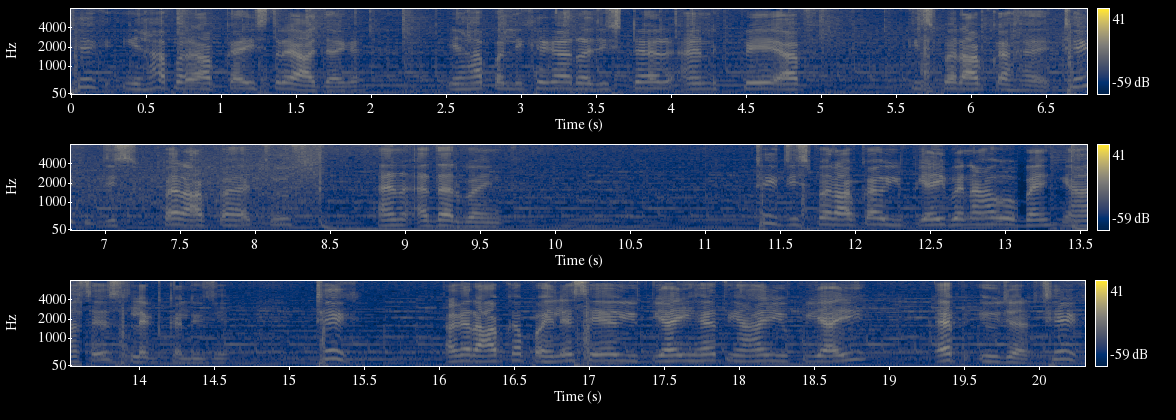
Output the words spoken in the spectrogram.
ठीक, यहाँ पर आपका इस तरह आ जाएगा। यहाँ पर लिखेगा रजिस्टर एंड पे आप किस पर आपका है, ठीक, जिस पर आपका है चूज़ एन अदर बैंक ठीक, जिस पर आपका यूपीआई बना हो, वो बैंक यहाँ से सिलेक्ट कर लीजिए। ठीक, अगर आपका पहले से यूपीआई है तो यहाँ यू ऐप यूज़र ठीक।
